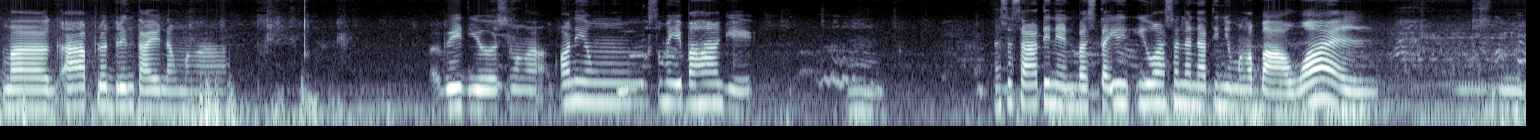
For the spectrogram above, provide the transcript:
mag-upload rin tayo ng mga videos, mga ano yung gusto mo ibahagi. Hmm. Nasa sa atin yan, basta iwasan lang natin yung mga bawal. Hmm.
